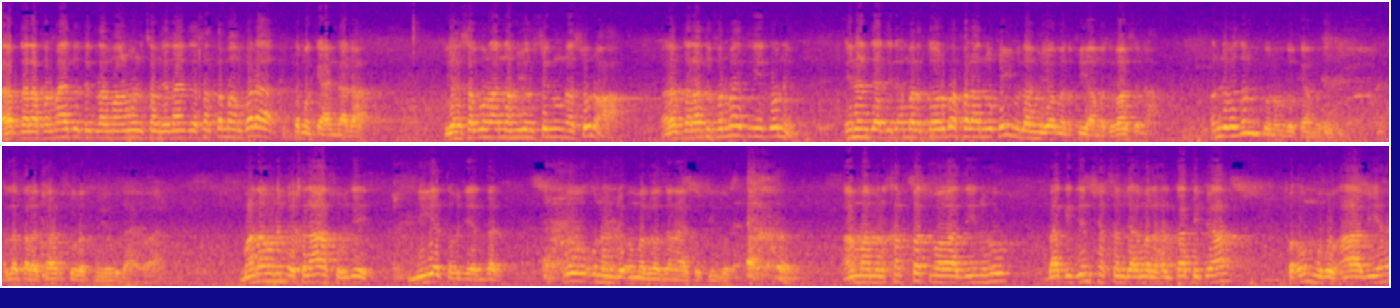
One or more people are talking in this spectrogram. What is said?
अरब ताला फरमाए थो त माण्हू सम्झंदा आहिनि त असां तमामु वॾा कम कया आहिनि ॾाढा इहा सभु न सुनो आहे अरब ताला त फरमाए ईअं कोन्हे इन्हनि जा जॾहिं अमल तौर फला तॾहिं वज़न आहे उनजो वज़न कोन हूंदो आहे अलाह ताला सूरत में इहो ॿुधायो आहे माना में इख़लास हुजे नियत हुजे अंदरि पोइ उन्हनि जो अमल वज़न थो थींदो बाक़ी जिन शख़्सनि जा अमल हल्का थी पिया त उम हू हावी आहे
